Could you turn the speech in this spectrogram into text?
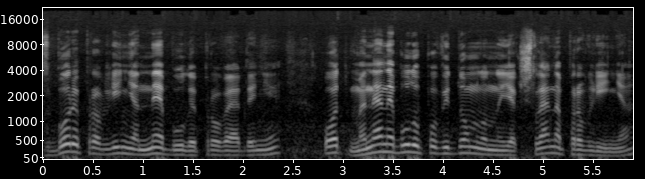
збори правління не були проведені, от мене не було повідомлено як члена правління.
